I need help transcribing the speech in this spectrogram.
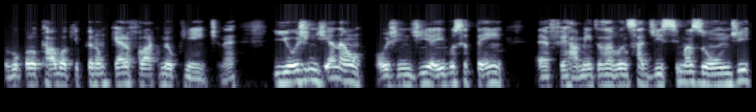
eu vou colocar algo aqui porque eu não quero falar com o meu cliente, né, e hoje em dia não, hoje em dia aí você tem é, ferramentas avançadíssimas onde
